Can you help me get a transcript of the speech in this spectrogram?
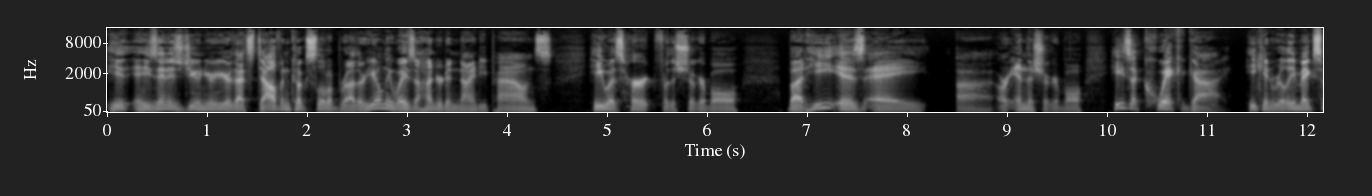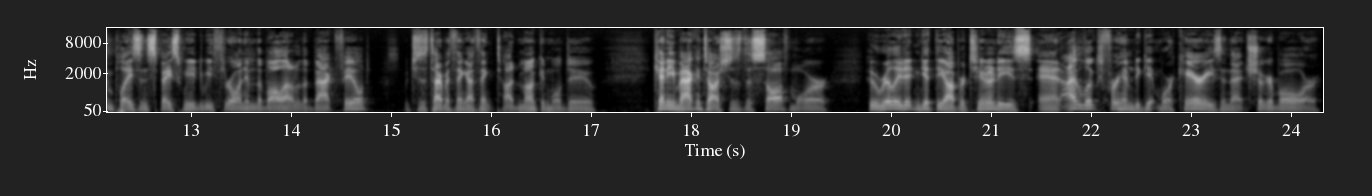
he, he's in his junior year. That's Dalvin Cook's little brother. He only weighs 190 pounds. He was hurt for the Sugar Bowl, but he is a uh, or in the Sugar Bowl. He's a quick guy. He can really make some plays in space. We need to be throwing him the ball out of the backfield, which is the type of thing I think Todd Monken will do. Kenny McIntosh is the sophomore who really didn't get the opportunities, and I looked for him to get more carries in that Sugar Bowl or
